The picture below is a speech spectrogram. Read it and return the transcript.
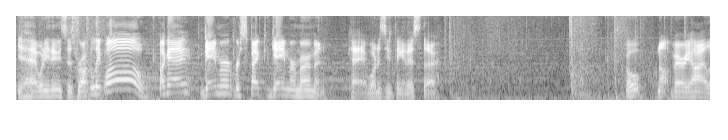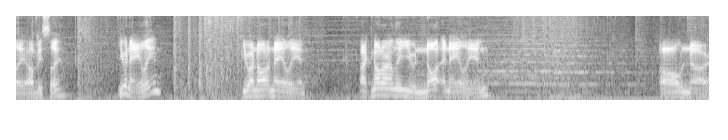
Yeah, what do you think this is? Rocket League? Whoa! Okay. Gamer, respect gamer moment. Okay, what does he think of this, though? Oh, not very highly, obviously. You an alien? You are not an alien. Like, not only you not an alien, Oh, no.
